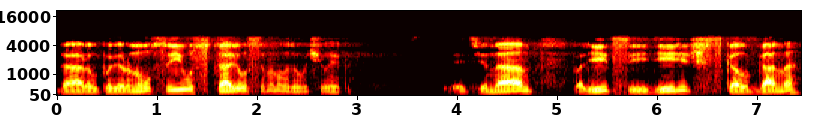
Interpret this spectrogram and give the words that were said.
Даррелл повернулся и уставился на молодого человека. «Лейтенант полиции Диридж Скалгана»,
